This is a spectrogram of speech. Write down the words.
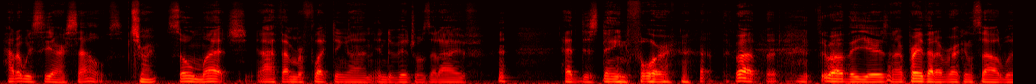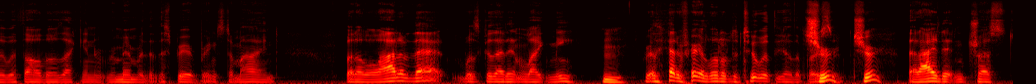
How do we see ourselves? That's right. So much. I'm reflecting on individuals that I've had disdain for throughout the throughout the years, and I pray that I've reconciled with with all those I can remember that the Spirit brings to mind. But a lot of that was because I didn't like me. Hmm. Really had very little to do with the other person. Sure, sure. That I didn't trust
